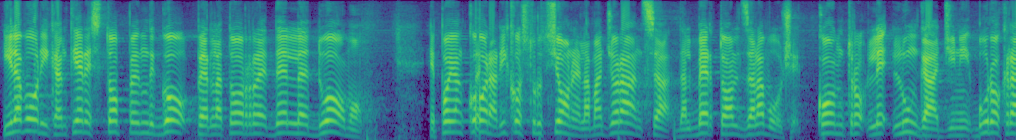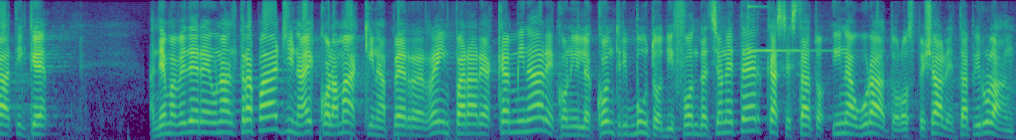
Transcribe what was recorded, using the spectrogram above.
I lavori cantiere stop and go per la torre del Duomo. E poi ancora ricostruzione, la maggioranza d'Alberto alza la voce contro le lungaggini burocratiche. Andiamo a vedere un'altra pagina, ecco la macchina per reimparare a camminare con il contributo di Fondazione Tercas è stato inaugurato lo speciale tapirulan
